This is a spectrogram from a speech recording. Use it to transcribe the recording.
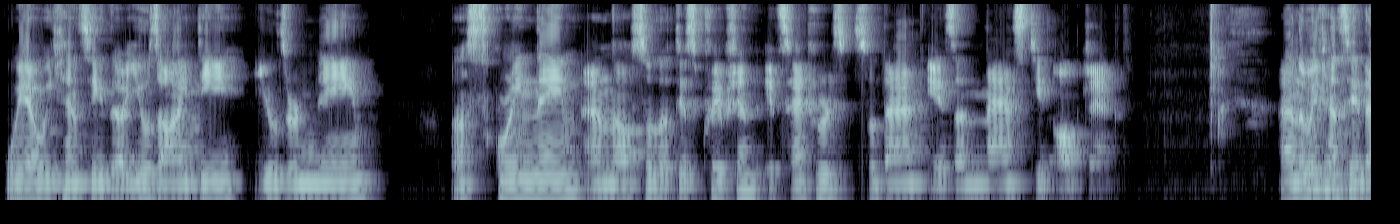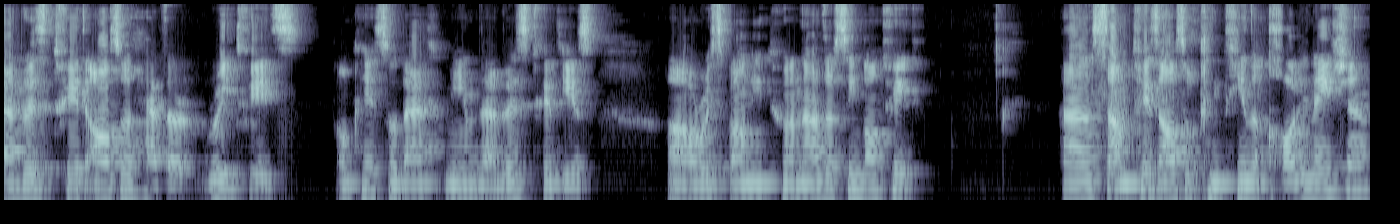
where we can see the user ID, username, a screen name, and also the description, etc. So that is a nested object. And we can see that this tweet also has a retweets. Okay, so that means that this tweet is uh, responding to another single tweet. And some tweets also contain the coordination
